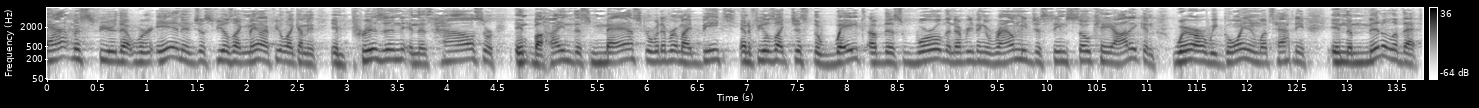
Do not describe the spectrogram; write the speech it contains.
atmosphere that we're in and just feels like, man, I feel like I'm in, in prison in this house or in, behind this mask or whatever it might be. And it feels like just the weight of this world and everything around me just seems so chaotic. And where are we going and what's happening? In the middle of that,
